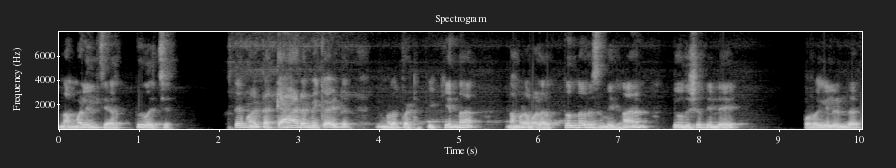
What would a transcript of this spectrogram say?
നമ്മളിൽ ചേർത്ത് വെച്ച് കൃത്യമായിട്ട് അക്കാഡമിക്കായിട്ട് നമ്മളെ പഠിപ്പിക്കുന്ന നമ്മളെ വളർത്തുന്ന ഒരു സംവിധാനം ജ്യോതിഷത്തിന്റെ പുറകിലുണ്ട്.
